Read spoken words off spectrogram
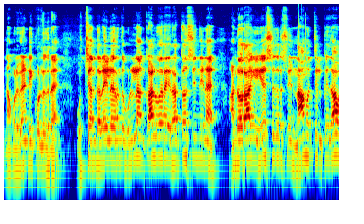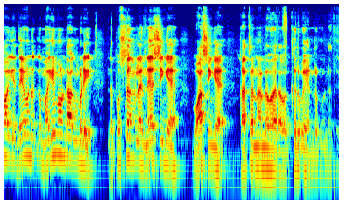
நான் உங்களை வேண்டிக் கொள்ளுகிறேன். உச்சந்தலையிலிருந்து உள்ளங்கால் வரை ரத்தம் சிந்தின ஆண்டவராகிய இயேசு கிறிஸ்துவின் நாமத்தில் பிதாவாகிய தேவனுக்கு மகிமை உண்டாகும்படி இந்த புஸ்தகங்களை நேசிங்க வாசிங்க. கத்த நல்லவர் அவர் கிருபை என்றும் உள்ளது.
